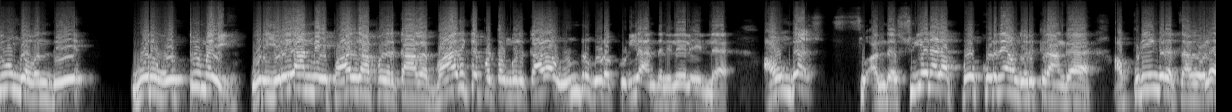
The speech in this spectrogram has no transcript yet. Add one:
இவங்க வந்து ஒரு ஒற்றுமை ஒரு இறையாண்மையை பாதுகாப்பதற்காக பாதிக்கப்பட்டவங்களுக்காக ஒன்று கூடக்கூடிய அந்த நிலையில இல்ல. அவங்க அந்த சுயநல போக்குடனே அவங்க இருக்கிறாங்க அப்படிங்கிற தகவலை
